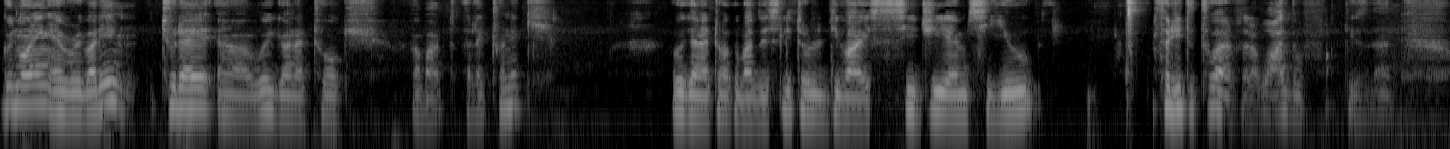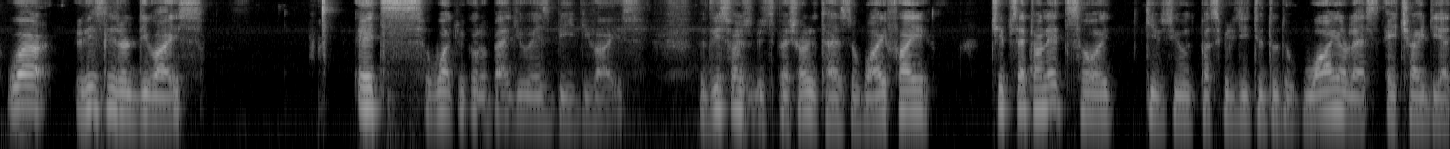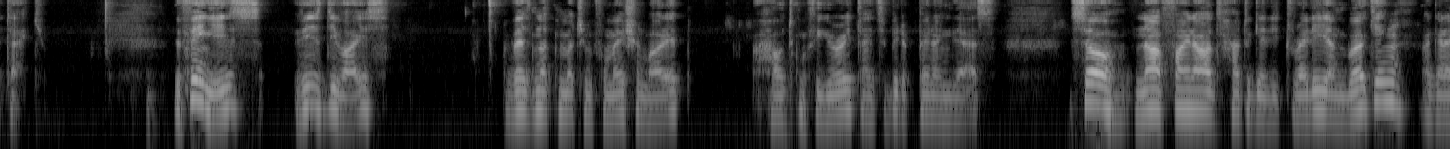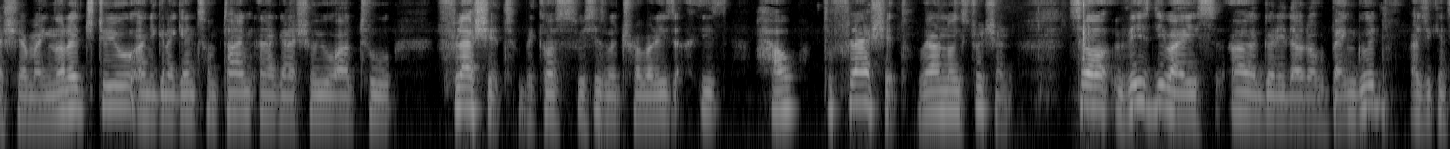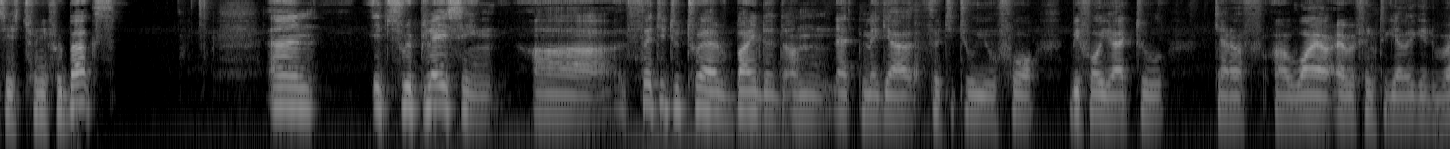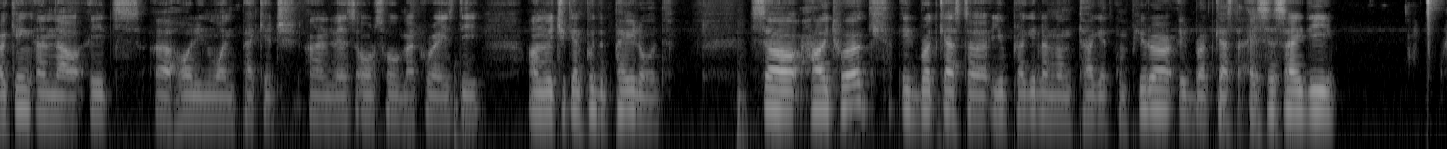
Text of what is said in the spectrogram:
Good morning, everybody. Today uh, we're gonna talk about electronic. We're gonna talk about this little device CGMCU 3212. What the fuck is that? Well, this little device, it's what we call a bad USB device. But this one is a bit special. It has a Wi-Fi chipset on it, so it gives you the possibility to do the wireless HID attack. The thing is, this device, there's not much information about it, how to configure it, and it's a bit of pain in the ass. So now find out how to get it ready and working. I'm gonna share my knowledge to you and you're gonna gain some time and I'm gonna show you how to flash it because this is what trouble is, is how to flash it. There are no instructions. So this device, I got it out of Banggood. As you can see, it's 23 bucks and it's replacing uh, 3212 binded on that Mega 32U4 before you had to kind of uh, wire everything together get working and now it's a all-in-one package and there's also micro SD on which you can put the payload. So how it works it broadcasts uh, you plug it on target computer it broadcasts SSID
